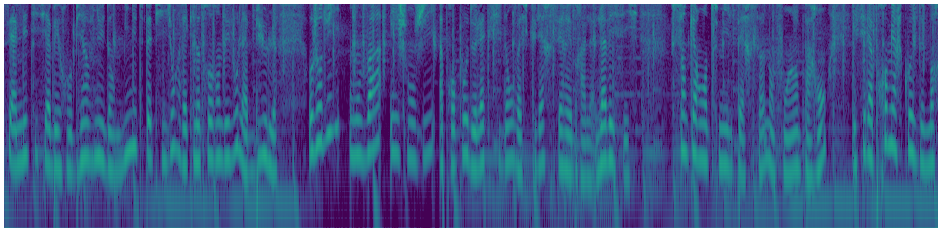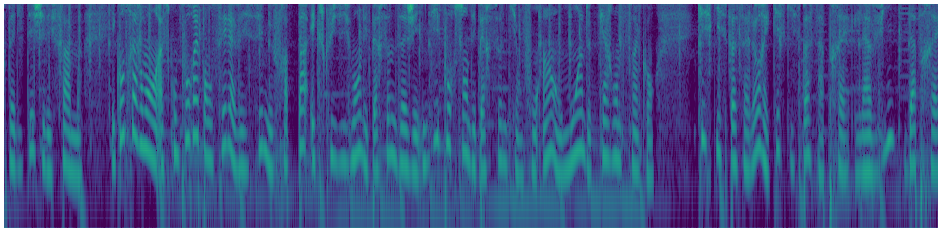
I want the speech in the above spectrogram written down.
c'est Anne-Laetitia Béraud. Bienvenue dans Minute Papillon avec notre rendez-vous La Bulle. Aujourd'hui, on va échanger à propos de l'accident vasculaire cérébral, l'AVC. 140 000 personnes en font un par an et c'est la première cause de mortalité chez les femmes. Et contrairement à ce qu'on pourrait penser, l'AVC ne frappe pas exclusivement les personnes âgées. 10% des personnes qui en font un en moins de 45 ans. Qu'est-ce qui se passe alors et qu'est-ce qui se passe après La vie d'après,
